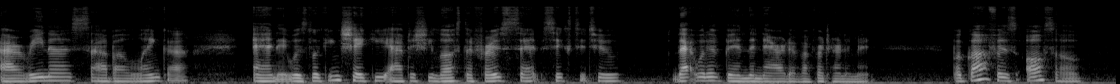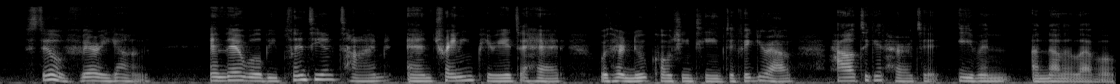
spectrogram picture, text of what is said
Aryna Sabalenka, and it was looking shaky after she lost the first set 6 to 2, that would have been the narrative of her tournament. But Gauff is also still very young, and there will be plenty of time and training periods ahead with her new coaching team to figure out how to get her to even another level.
